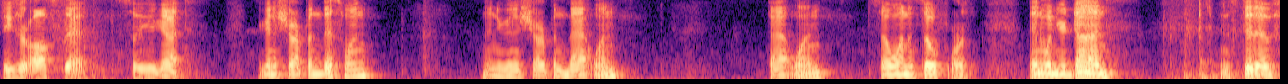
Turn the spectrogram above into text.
These are offset. So you got, you're gonna sharpen this one, then you're gonna sharpen that one, that one, so on and so forth. Then when you're done, instead of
